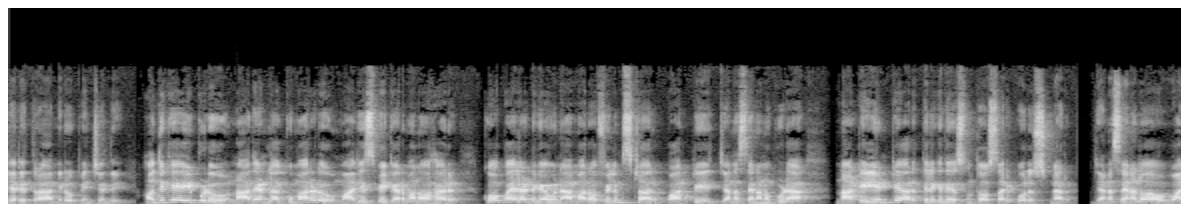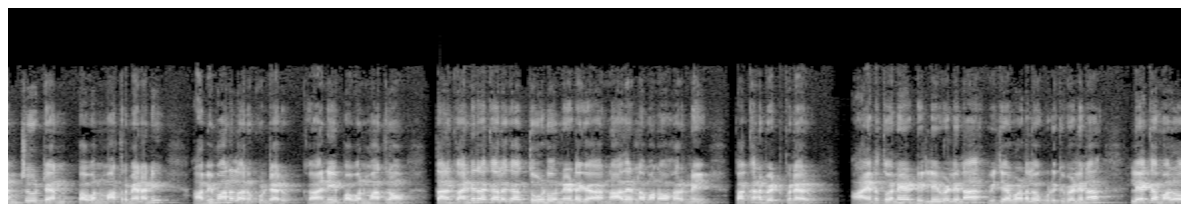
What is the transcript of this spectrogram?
చరిత్ర నిరూపించింది. అందుకే ఇప్పుడు నాదెండ్ల కుమారుడు మాజీ స్పీకర్ మనోహర్ కో పైలట్గా ఉన్న మరో ఫిల్మ్ స్టార్ పార్టీ జనసేనను కూడా నాటి ఎన్టీఆర్ తెలుగుదేశంతో సరిపోలుస్తున్నారు. జనసేనలో వన్ టు టెన్ పవన్ మాత్రమేనని అభిమానులు అనుకుంటారు. కానీ పవన్ మాత్రం తనకు అన్ని రకాలుగా తోడు నీడగా నాదెండ్ల మనోహర్ని పక్కన పెట్టుకున్నారు. ఆయనతోనే ఢిల్లీ వెళ్ళినా విజయవాడలో గుడికి వెళ్ళినా లేక మరో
